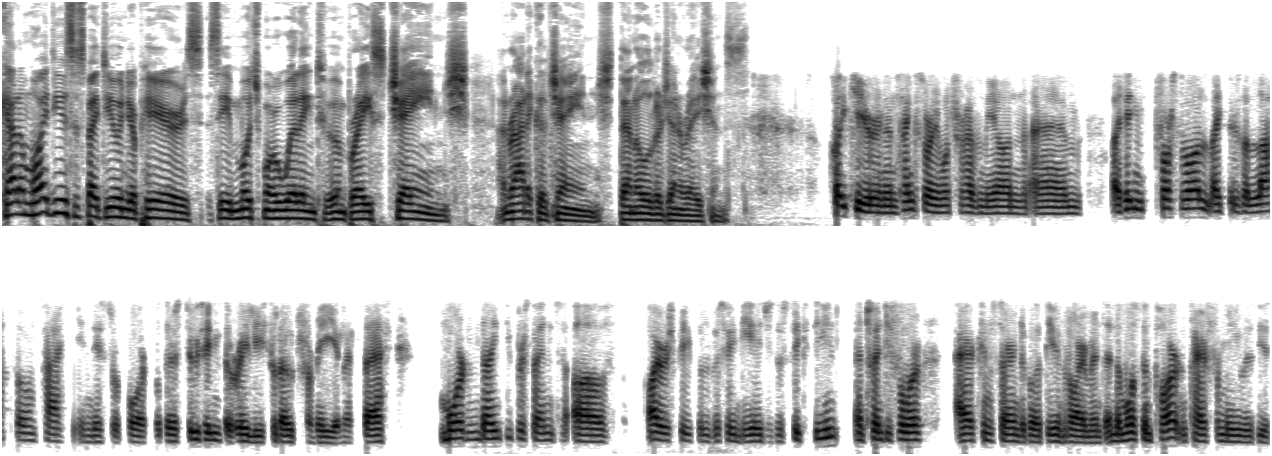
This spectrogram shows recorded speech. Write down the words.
Caillum, why do you suspect you and your peers seem much more willing to embrace change and radical change than older generations? Hi, Kieran, and thanks very much for having me on. Um, I think, first of all, like there's a lot to unpack in this report, but there's two things that really stood out for me, and it's that more than 90% of Irish people between the ages of 16 and 24 are concerned about the environment. And the most important part for me was this,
